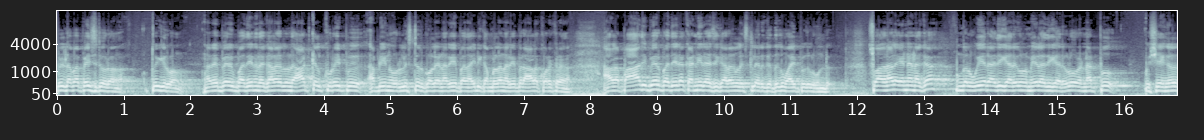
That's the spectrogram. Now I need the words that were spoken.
பில்டப்பாக பேசிட்டு வருவாங்க. தூக்கிடுவாங்க. நிறைய பேருக்கு பார்த்தீங்கன்னா இந்த காலத்தில் இந்த ஆட்கள் குறைப்பு அப்படின்னு ஒரு லிஸ்ட் இருக்கும்ல நிறைய பேர் ஐடி கம்பெனிலாம் நிறைய பேர் ஆளை குறைக்கிறாங்க. அதில் பாதி பேர் பார்த்தீங்கன்னா கன்னிராசிக்காரர்கள் லிஸ்ட்டில் இருக்கிறதுக்கு வாய்ப்புகள் உண்டு. ஸோ அதனால் என்னென்னாக்கா உங்கள் உயர் அதிகாரிகள் மேல் அதிகாரிகள் ஒரு நட்பு விஷயங்கள்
